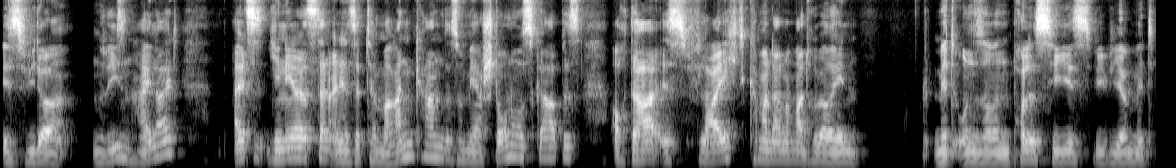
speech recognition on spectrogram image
ist wieder ein Riesen-Highlight als je näher es dann an den September rankam, desto mehr Stornos gab es. Auch da ist vielleicht, kann man da nochmal drüber reden, mit unseren Policies, wie wir mit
